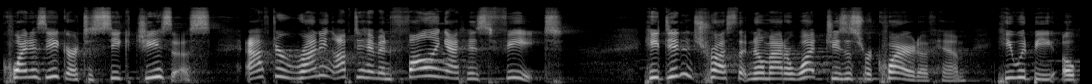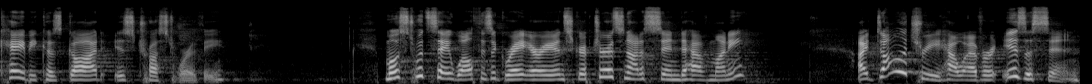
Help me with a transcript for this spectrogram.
quite as eager to seek Jesus. After running up to him and falling at his feet, he didn't trust that no matter what Jesus required of him, he would be okay because God is trustworthy. Most would say wealth is a gray area in Scripture. It's not a sin to have money. Idolatry, however, is a sin.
